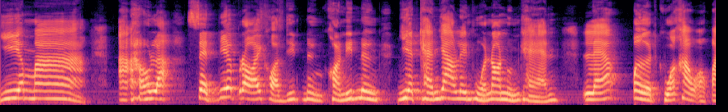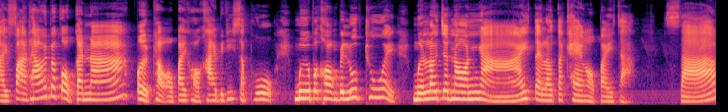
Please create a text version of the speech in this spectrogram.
เยี่ยมมากเอาละเสร็จเรียบร้อยขอนิดหนึ่งขอนิดหนึ่งเหยียดแขนยาวเลนหัวนอนหนุนแขน แล้ว เปิดหัวเข่าออกไป ฝ่าเท้าให้ประกบกันนะ เปิดเข่าออกไปขอคายไปที่สะโพก มือประคองเป็นรูปถ้วย เหมือนเราจะนอนหงาย แต่เราตะแคงออกไปจ้ะสาม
